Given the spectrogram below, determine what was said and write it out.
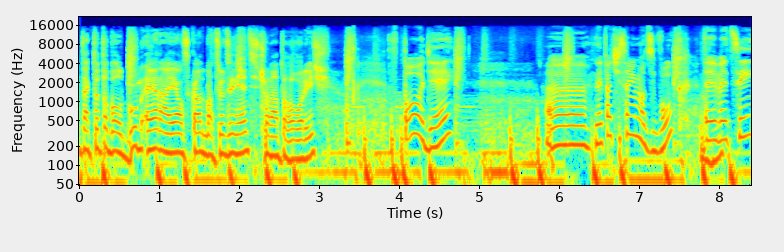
OK, tak toto bol Boom Air a jeho skladba Cudzinec. Čo na to hovoríš? V pohode. Uh, nepáči sa mi moc zvuk tej Mhm. veci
